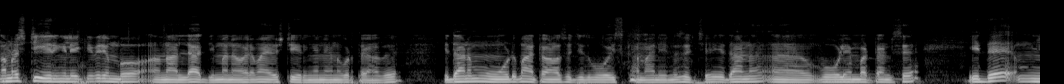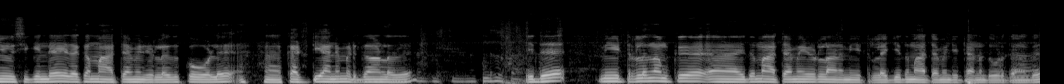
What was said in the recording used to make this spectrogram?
നമ്മുടെ സ്റ്റിയറിംഗിലേക്ക് വരുമ്പോൾ നല്ല അതിമനോഹരമായ ഒരു സ്റ്റിയറിംഗ് തന്നെയാണ് കൊടുത്തേക്കുന്നത് ഇതാണ് മൂഡ് മാറ്റാനുള്ള സ്വിച്ച് ഇത് വോയിസ് കമാൻഡിന്റെ സ്വിച്ച് ഇതാണ് വോളിയം ബട്ടൺസ് ഇത് മ്യൂസിക്കിന്റെ ഇതൊക്കെ മാറ്റാൻ വേണ്ടിയുള്ളത് കോൾ കട്ട് ചെയ്യാനും എടുക്കാനുള്ളത്. ഇത് മീറ്ററിൽ നമുക്ക് ഇത് മാറ്റാൻ വേണ്ടിയുള്ളതാണ് മീറ്ററിലേക്ക് ഇത് മാറ്റാൻ വേണ്ടിയിട്ടാണ് ഇത് കൊടുക്കുന്നത്.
